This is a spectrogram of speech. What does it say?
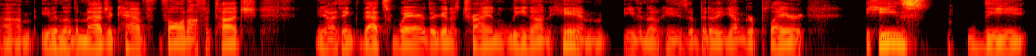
Um, even though the Magic have fallen off a touch, you know, I think that's where they're going to try and lean on him, even though he's a bit of a younger player. He's the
